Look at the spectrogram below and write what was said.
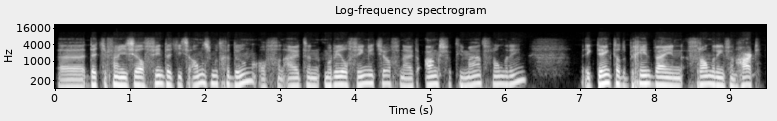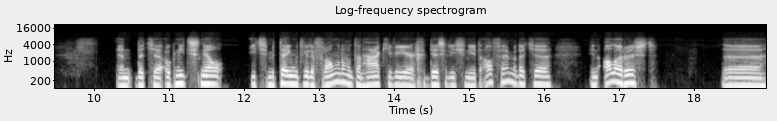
uh, dat je van jezelf vindt dat je iets anders moet gaan doen, of vanuit een moreel vingertje, of vanuit angst voor klimaatverandering. Ik denk dat het begint bij een verandering van hart. En dat je ook niet snel iets meteen moet willen veranderen, want dan haak je weer gedesillusioneerd af. Hè? Maar dat je in alle rust uh,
